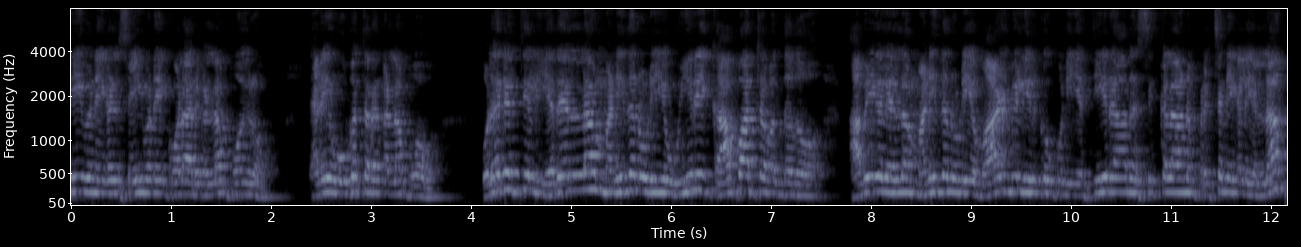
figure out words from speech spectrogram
தீவினைகள் செய்வினை கோளாறுகள்லாம் போயிடும் நிறைய உபத்திரங்கள்லாம் போகும். உலகத்தில் எதெல்லாம் மனிதனுடைய உயிரை காப்பாற்ற வந்ததோ அவைகள் எல்லாம் மனிதனுடைய வாழ்வில் இருக்கக்கூடிய தீராத சிக்கலான பிரச்சனைகளை எல்லாம்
